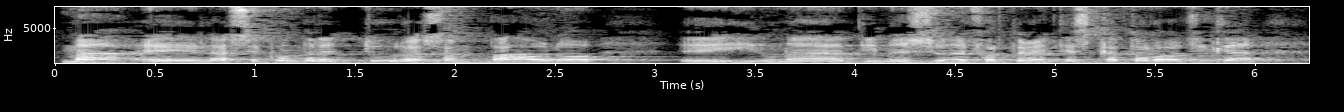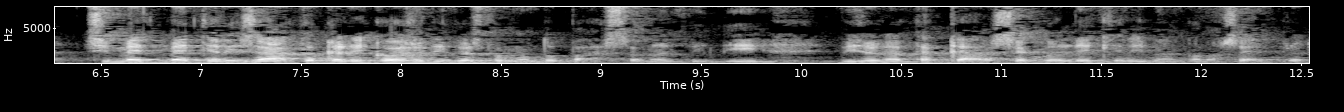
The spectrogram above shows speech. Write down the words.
Ma eh, la seconda lettura, San Paolo, eh, in una dimensione fortemente scatologica, ci met, mette risalto che le cose di questo mondo passano e quindi bisogna attaccarsi a quelle che rimangono sempre.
